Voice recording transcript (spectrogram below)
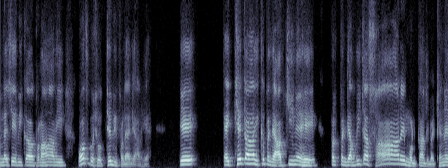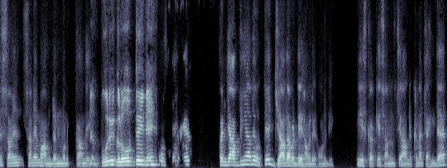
ਨਸ਼ੇ ਵੀ ਕਾ ਫਲਾਣਾ ਵੀ ਬਹੁਤ ਕੁਝ ਉੱਥੇ ਵੀ ਫੜਿਆ ਜਾ ਰਿਹਾ ਕਿ ਇੱਥੇ ਤਾਂ ਇੱਕ ਪੰਜਾਬ 'ਚ ਹੀ ਨੇ ਇਹ ਪਰ ਪੰਜਾਬੀ ਤਾਂ ਸਾਰੇ ਮੁਲਕਾਂ 'ਚ ਬੈਠੇ ਨੇ ਸਨੇ ਮੁਹੰਮਦਨ ਮੁਲਕਾਂ ਦੇ। ਪੂਰੀ ਗਲੋਬ ਤੇ ਹੀ ਨੇ। ਪੰਜਾਬੀਆਂ ਦੇ ਉੱਤੇ ਜ਼ਿਆਦਾ ਵੱਡੇ ਹਮਲੇ ਹੋਣਗੇ। ਇਸ ਕਰਕੇ ਸਾਨੂੰ ਧਿਆਨ ਰੱਖਣਾ ਚਾਹੀਦਾ ਹੈ,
